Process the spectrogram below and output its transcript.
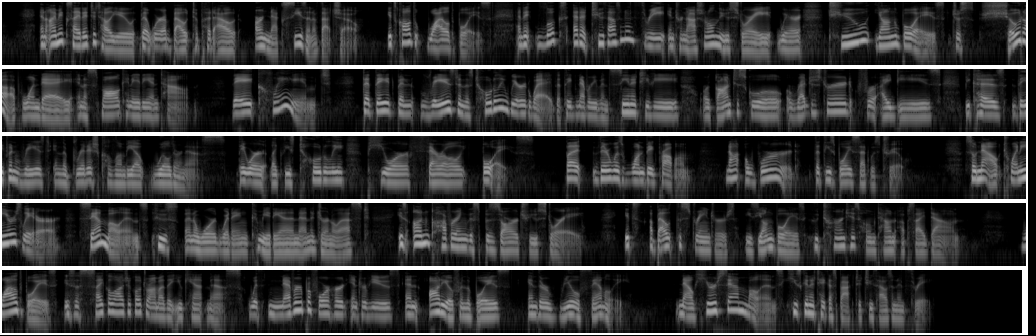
And I'm excited to tell you that we're about to put out our next season of that show. It's called Wild Boys, and it looks at a 2003 international news story where two young boys just showed up one day in a small Canadian town. They claimed that they had been raised in this totally weird way, that they'd never even seen a TV or gone to school or registered for IDs because they'd been raised in the British Columbia wilderness. They were like these totally pure, feral boys. But there was one big problem not a word that these boys said was true. So now, 20 years later, Sam Mullins, who's an award winning comedian and a journalist, is uncovering this bizarre true story. It's about the strangers, these young boys who turned his hometown upside down. Wild Boys is a psychological drama that you can't miss, with never before heard interviews and audio from the boys and their real family. Now, here's Sam Mullins. He's going to take us back to 2003.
